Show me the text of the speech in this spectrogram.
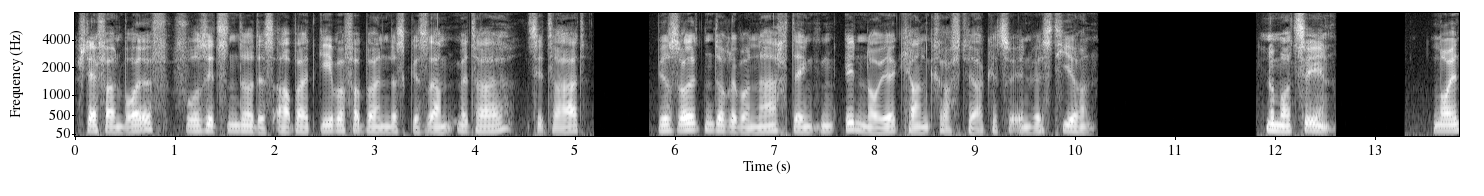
Stefan Wolf, Vorsitzender des Arbeitgeberverbandes Gesamtmetall, Zitat: Wir sollten darüber nachdenken, in neue Kernkraftwerke zu investieren. Nummer 10. 9.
